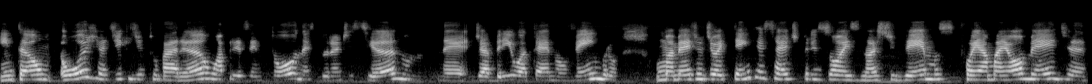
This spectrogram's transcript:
Então, hoje a DIC de Tubarão apresentou, né, durante esse ano, né, de abril até novembro, uma média de 87 prisões. Nós tivemos, foi a maior média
